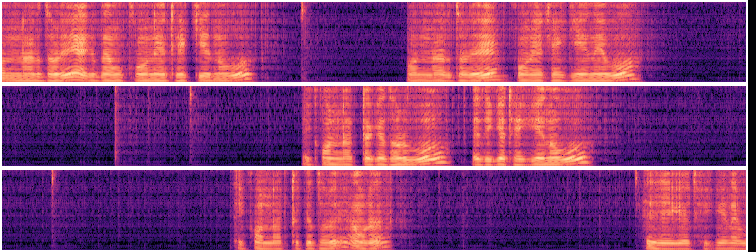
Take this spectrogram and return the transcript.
কর্নার ধরে একদম কোণে ঠেকিয়ে নেব। কর্নার ধরে কোণে ঠেকিয়ে নেব। এই কর্নারটাকে ধরবো, এদিকে ঠেকিয়ে নেব। এই কর্নারটাকে ধরে আমরা এই জায়গায় ঠেকিয়ে নেব।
